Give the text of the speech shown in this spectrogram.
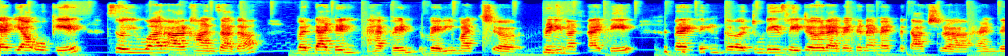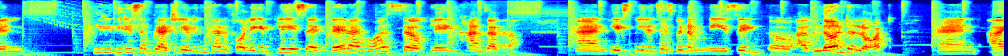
that yeah okay so you are our khanzada but that didn't happen very much uh, pretty Hmm. much that day but i think uh, two days later i went and i met mitakshara and then dhire dhire sab gradually everything started falling in place and there i was uh, playing khanzada and the experience has been amazing uh, i've learned a lot and i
